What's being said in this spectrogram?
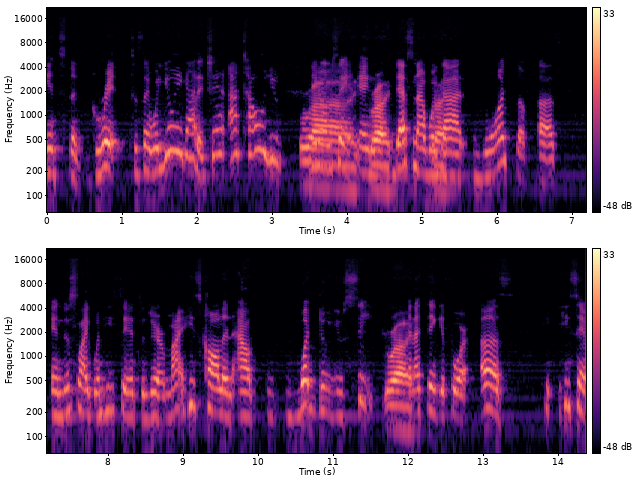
instant grit to say, well, you ain't got it, Chad. I told you. Right. You know what I'm saying? And right. that's not what Right. God wants of us. And just like when he said to Jeremiah, he's calling out, what do you see? Right. And I think it for us, he, said,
